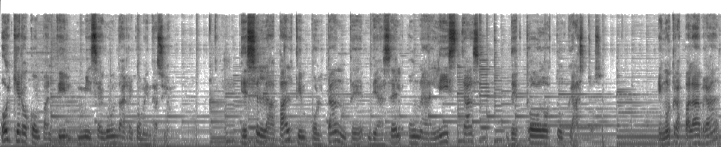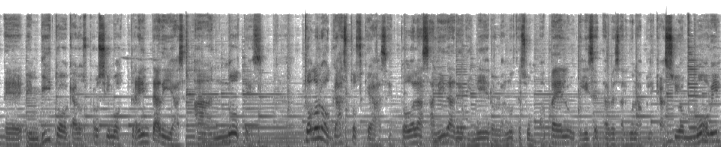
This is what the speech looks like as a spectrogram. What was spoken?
Hoy quiero compartir mi segunda recomendación. Es la parte importante de hacer una lista de todos tus gastos. En otras palabras, te invito a que a los próximos 30 días anotes todos los gastos que haces, toda la salida de dinero, lo anotes un papel, utilices tal vez alguna aplicación móvil.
